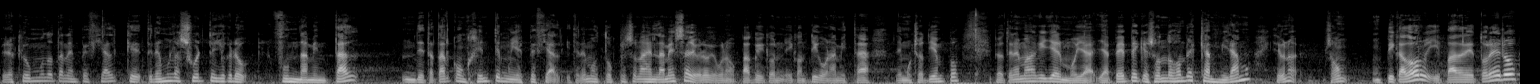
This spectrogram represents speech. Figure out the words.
Pero es que es un mundo tan especial que tenemos la suerte, yo creo, fundamental de tratar con gente muy especial. Y tenemos dos personas en la mesa, yo creo que, bueno, Paco y, con- y contigo, una amistad de mucho tiempo, pero tenemos a Guillermo y a, Pepe, que son dos hombres que admiramos. Bueno, son un picador y padre de torero,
